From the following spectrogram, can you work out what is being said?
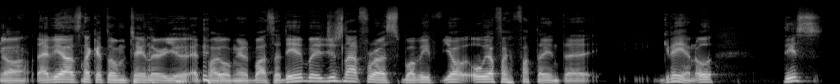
Ja, vi har snackat om Taylor ju ett par gånger. Bara så, det är just not for us. Bara vi, jag, och jag fattar inte grejen. Och det, är, s-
